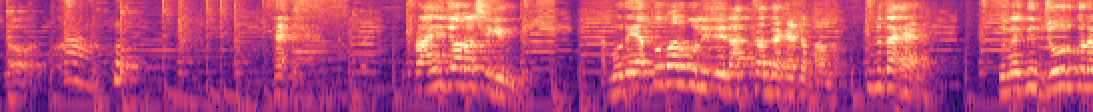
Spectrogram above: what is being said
জ্বর? হ্যাঁ। প্রায় জ্বর আসে কিন্তু। আমি ওরে এতবার বলি যে ডাক্তার দেখাটা ভালো। কিন্তু দেখায় না তুমি একদিন জোর করে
